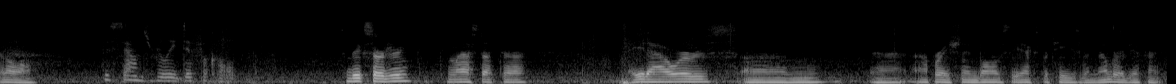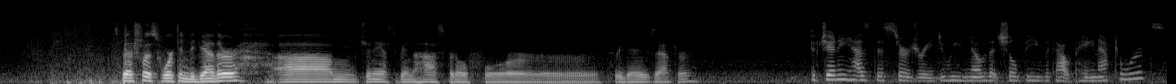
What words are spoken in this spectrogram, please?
at all. This sounds really difficult. It's a big surgery. It can last up to eight hours. Um, uh, operation involves the expertise of a number of different specialists working together. Um, Jenny has to be in the hospital for three days after. If Jenny has this surgery, do we know that she'll be without pain afterwards?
